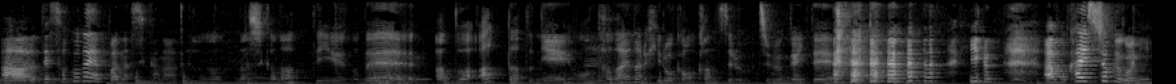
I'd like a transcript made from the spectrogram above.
ああでそこがやっぱなしかなななしかなっていうので、あとは会った後にもう多大なる疲労感を感じてる自分がいて、いやあもう開始直後に。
